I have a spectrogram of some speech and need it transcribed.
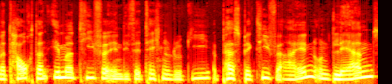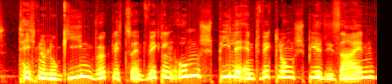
Man taucht dann immer tiefer in diese Technologieperspektive ein und lernt, Technologien wirklich zu entwickeln, um Spieleentwicklung, Spieldesign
